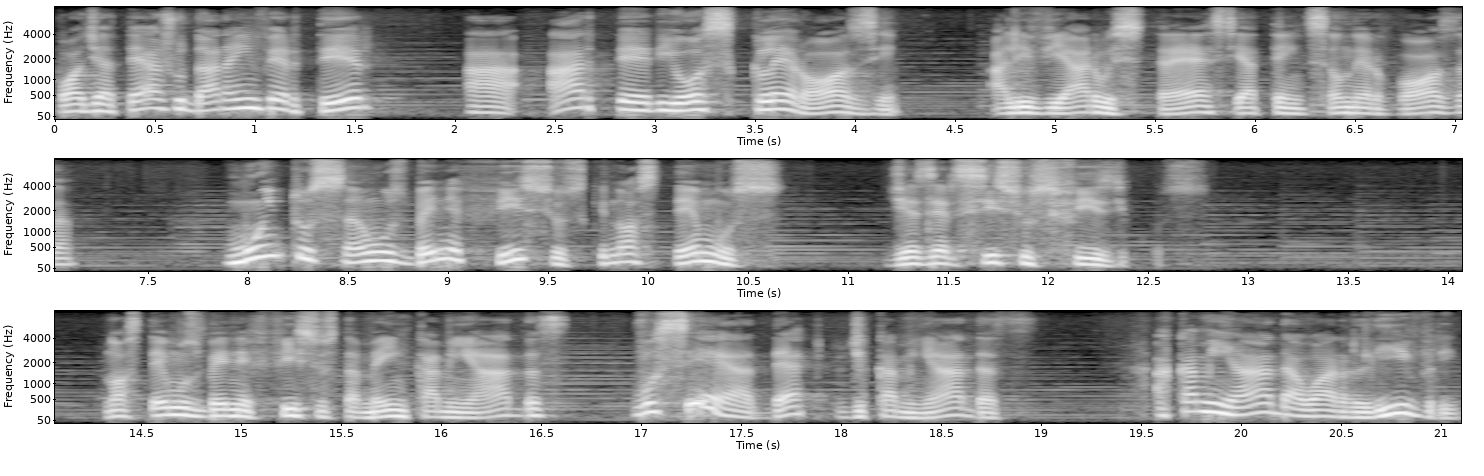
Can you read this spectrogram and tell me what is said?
Pode até ajudar a inverter a arteriosclerose, aliviar o estresse e a tensão nervosa. Muitos são os benefícios que nós temos de exercícios físicos. Nós temos benefícios também em caminhadas. Você é adepto de caminhadas? A caminhada ao ar livre,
